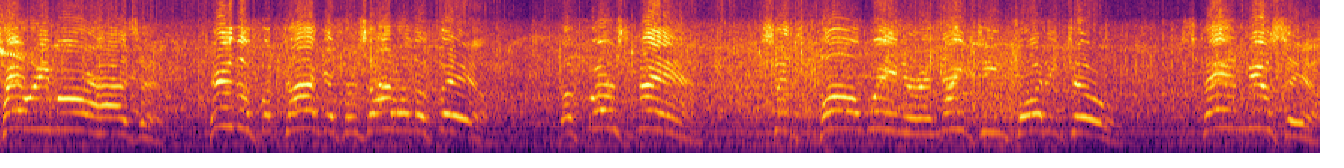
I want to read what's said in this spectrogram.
Terry Moore has it. Here the photographers out on the field. The first man since Paul Waner in 1942. Stan Musial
